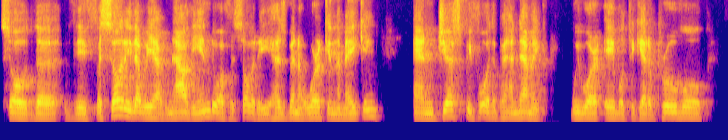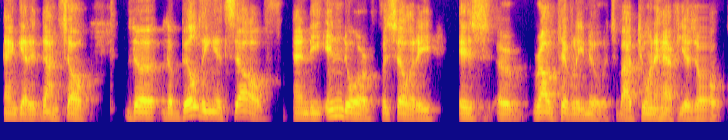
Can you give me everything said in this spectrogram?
So the the facility that we have now, the indoor facility, has been a work in the making. And just before the pandemic, we were able to get approval and get it done. So the the building itself and the indoor facility is uh, relatively new. It's about two and a half years old.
